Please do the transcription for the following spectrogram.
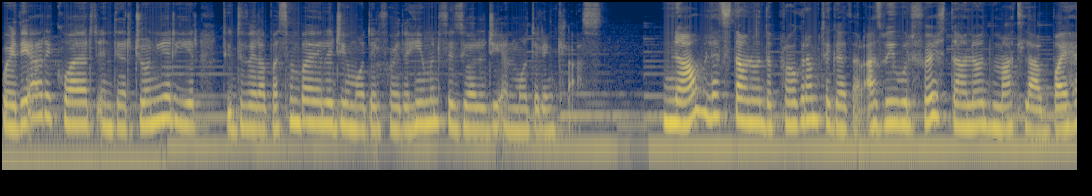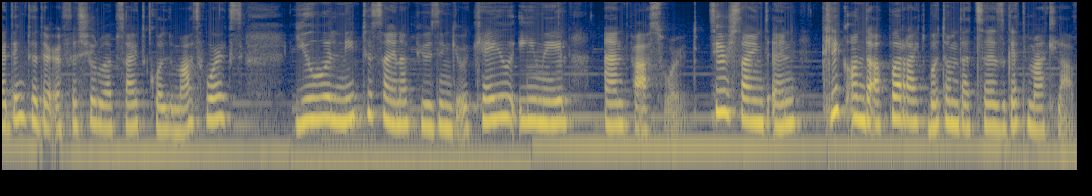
where they are required in their junior year to develop a SimBiology model for the human physiology and modeling class. Now let's download the program together as we will first download MATLAB by heading to their official website called MathWorks. You will need to sign up using your KU email and password. Once you're signed in, click on the upper right button that says Get MATLAB.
